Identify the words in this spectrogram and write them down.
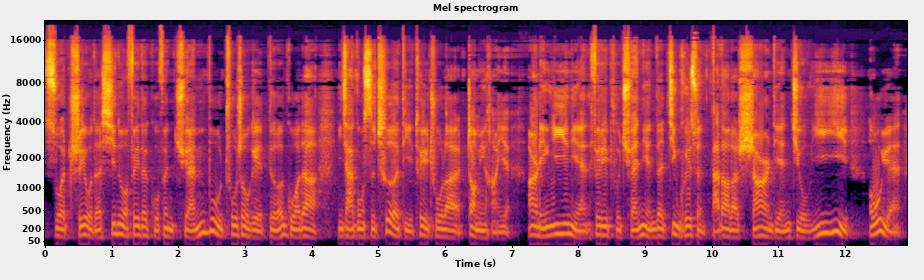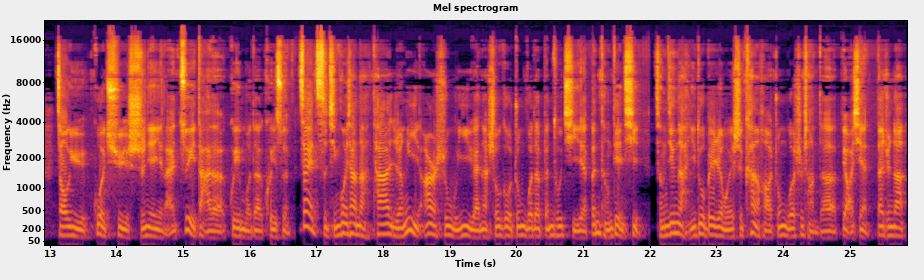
所持有的希诺飞的股份全部出售给德国的一家公司，彻底退出了照明行业。二零一一年，飞利浦全年的净亏损达到了十二点九一亿。欧元遭遇过去十年以来最大的规模的亏损，在此情况下呢，他仍以二十五亿元呢收购中国的本土企业奔腾电器，曾经呢一度被认为是看好中国市场的表现，但是呢，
